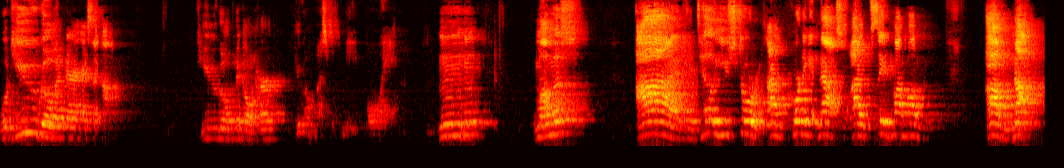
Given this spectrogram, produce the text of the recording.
would you go in there and say, uh, if you gonna pick on her, you're gonna mess with me, boy. Mm-hmm. Mamas, I can tell you stories. I'm recording it now, so I will save my mom. I'm not,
